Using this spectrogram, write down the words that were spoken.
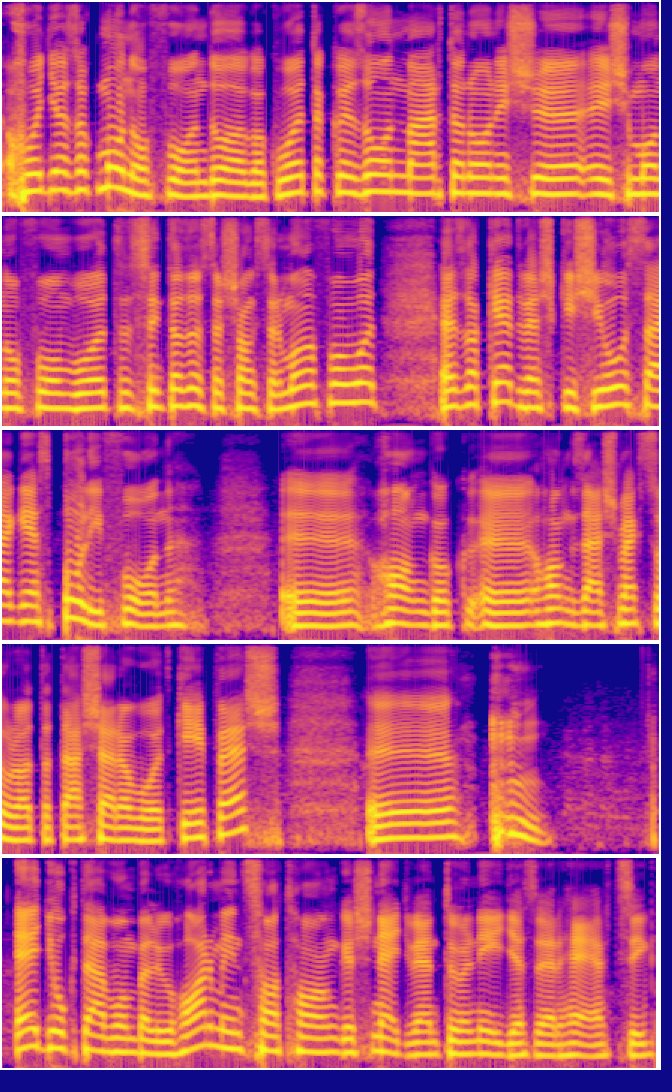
hogy azok monofon dolgok voltak, az On Martonon is, is monofon volt, szinte az összes hangszer monofon volt. Ez a kedves kis jószág, ez polifon hangok, hangzás megszólaltatására volt képes. Egy oktávon belül 36 hang, és 40-től 4000 hercig.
